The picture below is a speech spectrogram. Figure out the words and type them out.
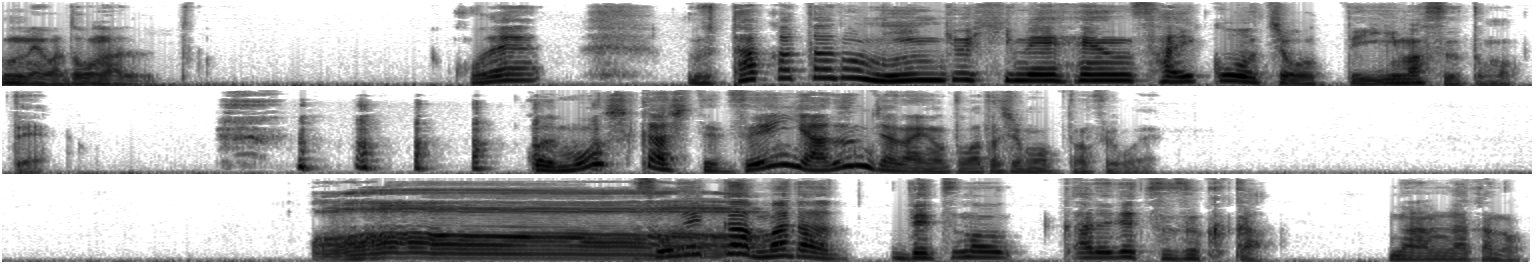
運命はどうなる？これ、歌方の人魚姫編最高潮って言います？と思って。これもしかして全員やるんじゃないの？と私思ったんですよ、これ。ああ。それか、まだ別の、あれで続くか。何らかの。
